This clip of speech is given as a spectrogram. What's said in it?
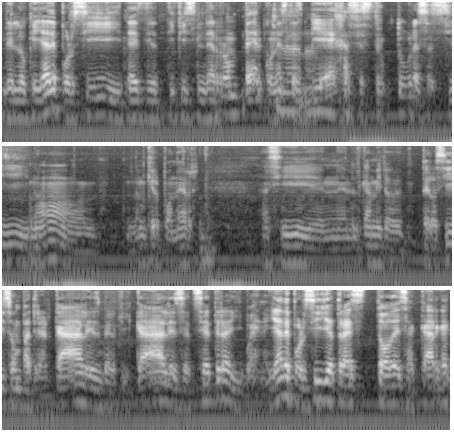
de lo que ya de por sí es difícil de romper con estas viejas estructuras así, ¿no? No me quiero poner así en el ámbito, pero sí son patriarcales, verticales, etcétera, y bueno, ya de por sí ya traes toda esa carga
